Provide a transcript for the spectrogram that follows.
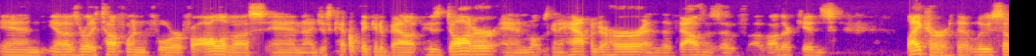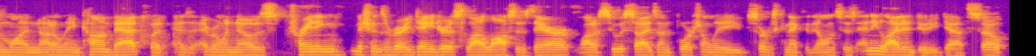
and you know that was a really tough one for for all of us and i just kept thinking about his daughter and what was going to happen to her and the thousands of, of other kids like her that lose someone not only in combat, but as everyone knows, training missions are very dangerous. A lot of losses there, a lot of suicides, unfortunately, service connected illnesses, any light and duty deaths. So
